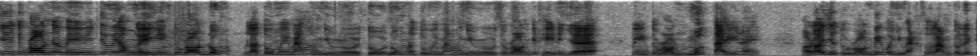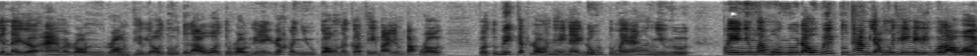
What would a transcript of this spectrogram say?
chứ tôi ron nữa mẹ chứ mấy ông nghĩ nha tôi ron đúng là tôi may mắn hơn nhiều người. Tôi đúng là tôi may mắn hơn nhiều người. Tôi ron cái thẻ này dễ. Nghe tôi ron mướt tay cái này. Hồi đó giờ tôi ron biết bao nhiêu ạc tôi làm clip trên đây rồi. Ai mà ron ron theo dõi tôi từ đầu á tôi ron cái này rất là nhiều con đã có thể ba dòng tóc rồi. Và tôi biết cách ron cái thẻ này đúng tôi may mắn hơn nhiều người. Mẹ, nhưng mà mọi người đâu biết tôi tham vọng cái thẻ này biết bao lâu rồi?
